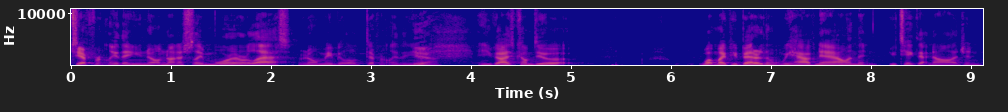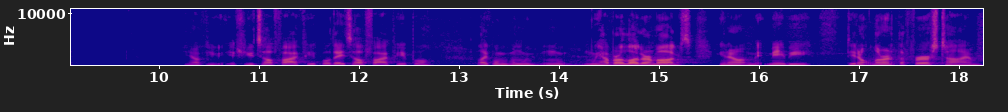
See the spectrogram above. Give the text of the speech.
differently than you know, not necessarily more or less, but know maybe a little differently than you. Yeah, And you guys come to a, what might be better than what we have now, and then you take that knowledge and you know if you if you tell five people, they tell five people. Like when, when we when we have our lug our mugs, you know, m- maybe they don't learn it the first time,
